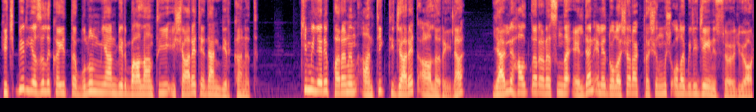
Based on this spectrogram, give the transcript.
hiçbir yazılı kayıtta bulunmayan bir bağlantıyı işaret eden bir kanıt. Kimileri paranın antik ticaret ağlarıyla yerli halklar arasında elden ele dolaşarak taşınmış olabileceğini söylüyor.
